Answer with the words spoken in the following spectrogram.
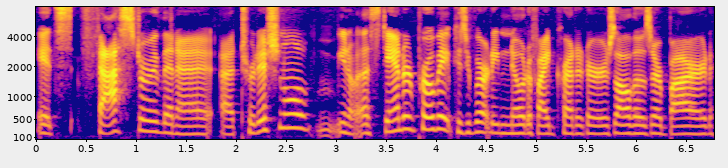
It's faster than a, a traditional, you know, a standard probate because you've already notified creditors. All those are barred,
